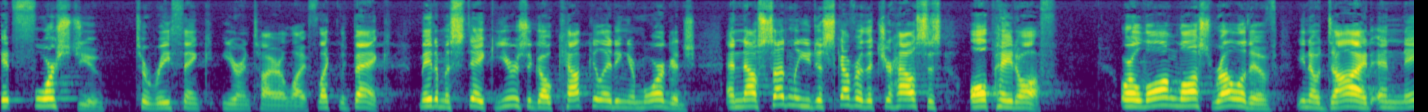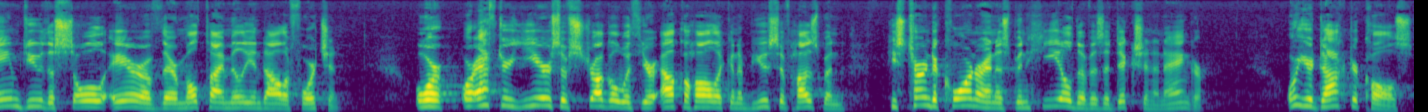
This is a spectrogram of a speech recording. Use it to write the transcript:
it forced you to rethink your entire life? Like the bank made a mistake years ago calculating your mortgage, and now suddenly you discover that your house is all paid off or a long lost relative, you know, died and named you the sole heir of their multi-million dollar fortune. Or, or after years of struggle with your alcoholic and abusive husband, he's turned a corner and has been healed of his addiction and anger. Or your doctor calls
